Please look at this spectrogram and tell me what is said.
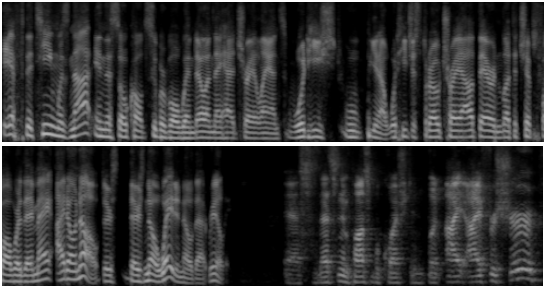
If the team was not in the so-called Super Bowl window and they had Trey Lance, would he, you know, would he just throw Trey out there and let the chips fall where they may? I don't know. There's there's no way to know that really. Yes, that's an impossible question. But I, I for sure,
